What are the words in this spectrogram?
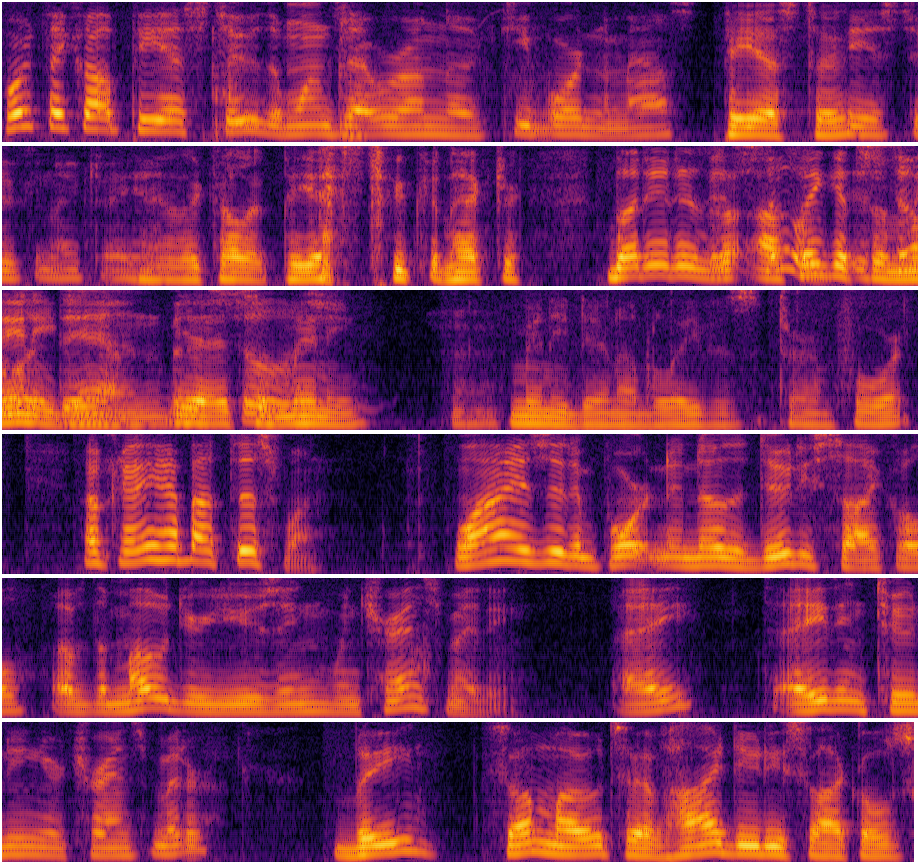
what they call PS2, the ones that were on the keyboard and the mouse? PS2. PS2 connector. Yeah. Yeah, they call it PS2 connector, but it is. It's I think a- it's, it's a mini DIN. Yeah, it it's a mini Mhm. mini DIN, I believe, is the term for it. Okay, how about this one? Why is it important to know the duty cycle of the mode you're using when transmitting? A. To aid in tuning your transmitter. B. Some modes have high duty cycles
